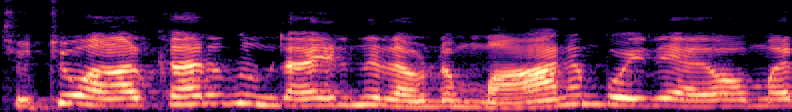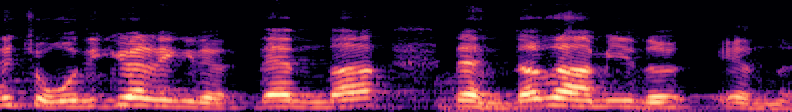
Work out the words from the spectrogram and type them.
ചുറ്റും ആൾക്കാരൊന്നും ഉണ്ടായിരുന്നില്ല. അതുകൊണ്ട് മാനം പോയില്ലേ? അവന്മാർ ചോദിക്കുക അല്ലെങ്കിൽ ഇതെന്താ ഇതെന്താ സ്വാമി ഇത്? എന്ന്.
